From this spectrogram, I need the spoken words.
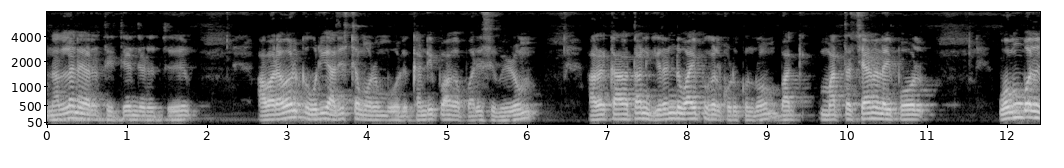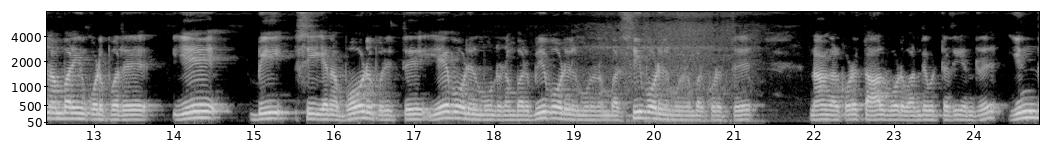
நல்ல நேரத்தை தேர்ந்தெடுத்து அவரவருக்கு உரிய அதிர்ஷ்டம் வரும்போது கண்டிப்பாக பரிசு விழும். அதற்காகத்தான் இரண்டு வாய்ப்புகள் கொடுக்கின்றோம். பாக்கி மற்ற சேனலை போல் ஒன்பது நம்பரையும் கொடுப்பது ஏ பி சி என போர்டு பிரித்து ஏ போர்டில் மூன்று நம்பர் பி போர்டில் மூணு நம்பர் சி போர்டில் மூணு நம்பர் கொடுத்து நாங்கள் கொடுத்த ஆல் போர்டு வந்துவிட்டது என்று இந்த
